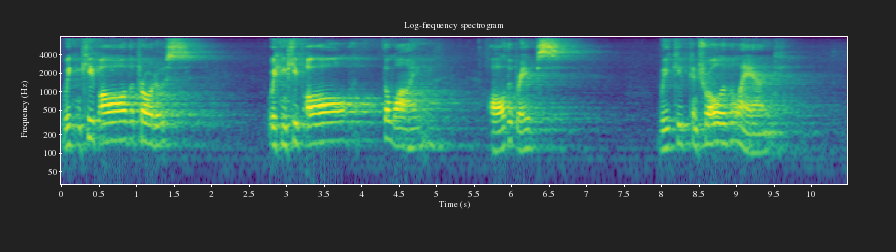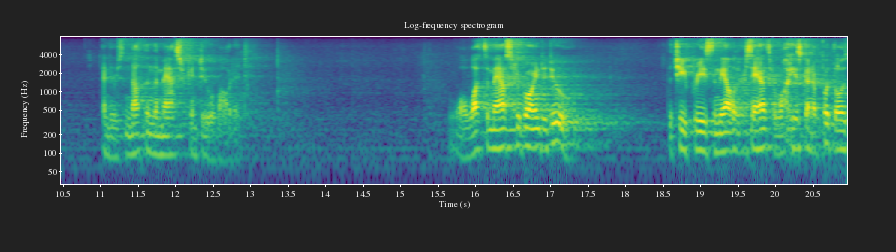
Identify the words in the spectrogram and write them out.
We can keep all the produce, we can keep all the wine, all the grapes, we keep control of the land, and there's nothing the master can do about it. Well, what's the master going to do? The chief priests and the elders answer, well, he's going to put those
